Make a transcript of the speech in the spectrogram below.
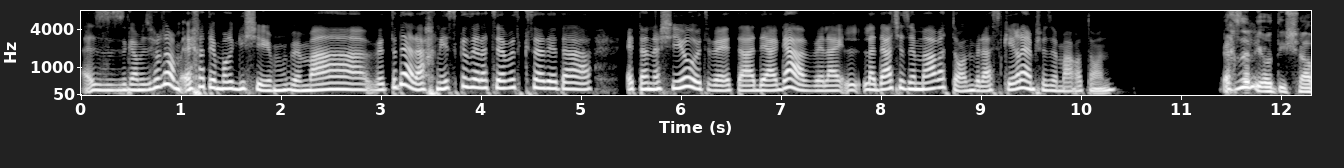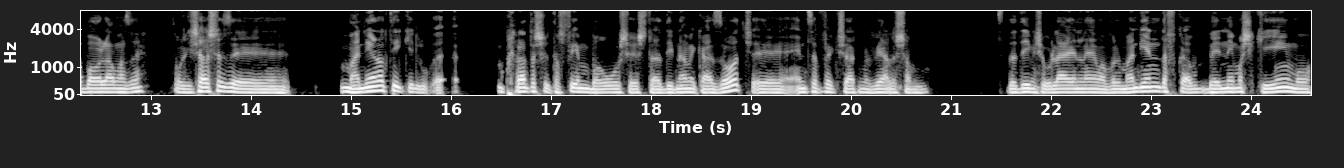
אז גם לשאול אותם איך אתם מרגישים, ומה, ואתה יודע, להכניס כזה לצוות קצת את, ה, את הנשיות ואת הדאגה, ולדעת שזה מרתון, ולהזכיר להם שזה מרתון. איך זה להיות אישה בעולם הזה? את מרגישה שזה מעניין אותי, כאילו, מבחינת השותפים ברור שיש את הדינמיקה הזאת, שאין ספק שאת מביאה לשם צדדים שאולי אין להם, אבל מעניין דווקא בעיני משקיעים או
